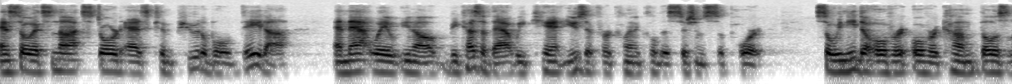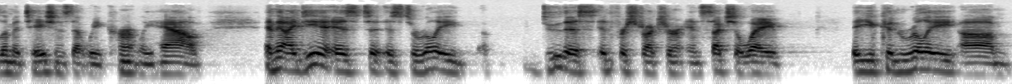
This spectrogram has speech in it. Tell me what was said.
And so it's not stored as computable data. And that way, you know, because of that, we can't use it for clinical decision support. So we need to over, overcome those limitations that we currently have. And the idea is to is to really do this infrastructure in such a way that you can really um,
